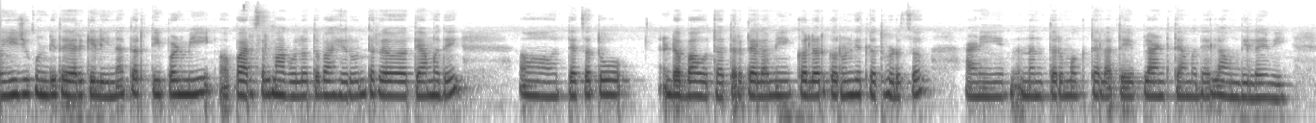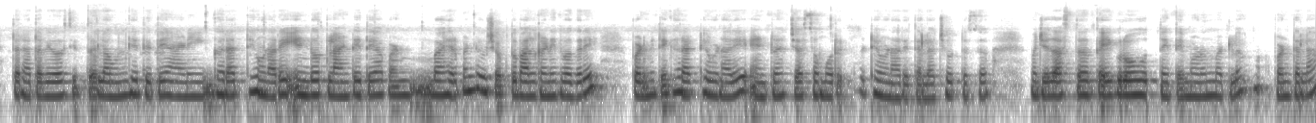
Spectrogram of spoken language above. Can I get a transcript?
ही जी कुंडी तयार केली ना तर ती पण मी पार्सल मागवलं होतं बाहेरून. तर त्यामध्ये त्याचा तो डबा होता. तर त्याला मी कलर करून घेतलं थोडंसं. आणि नंतर मग त्याला ते प्लांट त्यामध्ये लावून दिलं आहे मी. तर आता व्यवस्थित लावून घेते ते आणि घरात ठेवणारे इंडोर प्लांट आहे ते आपण बाहेर पण ठेवू शकतो बाल्कनीत वगैरे. पण मी ते घरात ठेवणारे एंट्रन्सच्या समोर ठेवणारे त्याला छोटंसं. म्हणजे जास्त काही ग्रो होत नाही ते म्हणून म्हटलं आपण त्याला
